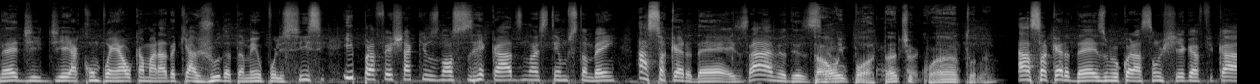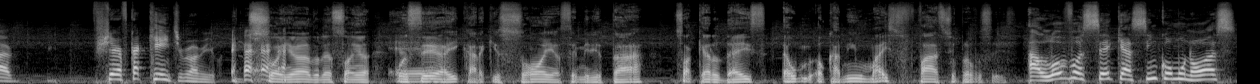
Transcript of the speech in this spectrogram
né, de, de acompanhar o camarada que ajuda também o Policice. E pra fechar aqui os nossos recados, nós temos também a Só Quero 10. Ah, meu Deus do céu. Tão importante quanto, né? Ah, Só Quero 10, o meu coração chega a ficar... Chega a ficar quente, meu amigo. Sonhando, né? Sonhando. É. Você aí, cara, que sonha ser militar, só quero 10, é o, é o caminho mais fácil pra vocês. Alô, você que assim como nós,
